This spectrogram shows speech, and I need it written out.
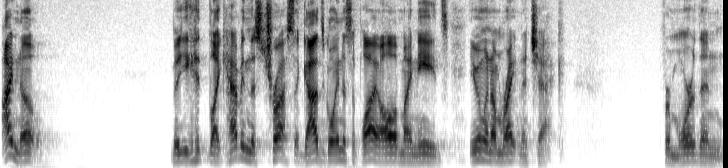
I know. But you hit like having this trust that God's going to supply all of my needs, even when I'm writing a check for more than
